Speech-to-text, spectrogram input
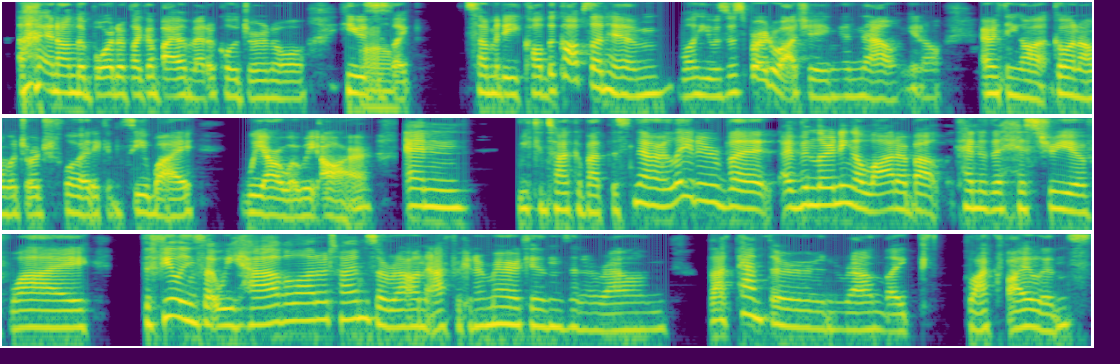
and on the board of like a biomedical journal. He was Wow. just like, somebody called the cops on him while he was just bird watching. And now, you know, everything going on with George Floyd, I can see why we are where we are. And we can talk about this now or later, but I've been learning a lot about kind of the history of why the feelings that we have a lot of times around African Americans and around Black Panther and around like Black violence.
